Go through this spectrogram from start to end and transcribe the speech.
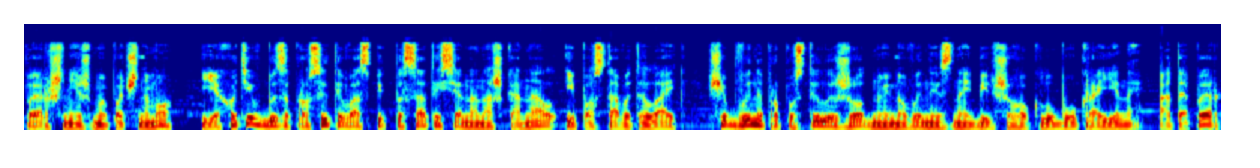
Перш ніж ми почнемо, я хотів би запросити вас підписатися на наш канал і поставити лайк, щоб ви не пропустили жодної новини з найбільшого клубу України. А тепер,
